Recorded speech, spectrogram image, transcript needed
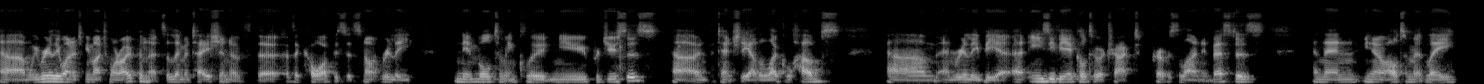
Um, we really want it to be much more open. That's a limitation of the of the co-op is it's not really nimble to include new producers uh, and potentially other local hubs, um, and really be a, an easy vehicle to attract purpose-aligned investors. And then, you know, ultimately,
